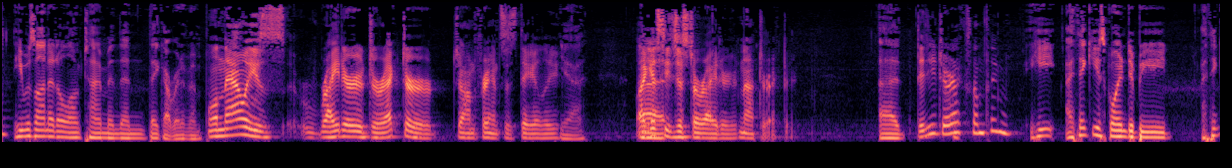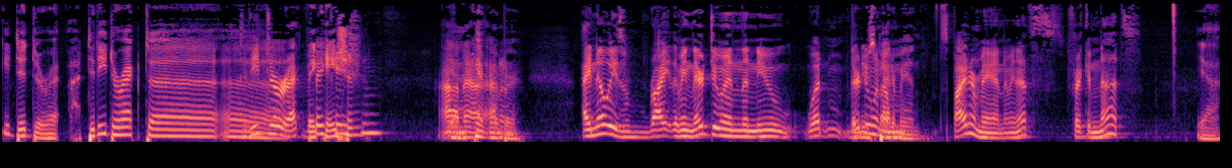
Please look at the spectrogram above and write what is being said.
time? he was on it a long time, and then they got rid of him. Well, now he's writer director John Francis Daly. Yeah, I guess Uh, he's just a writer, not director. uh, Did he direct something? he. I think he's going to be. I think he did direct. Did he direct? Uh, uh, Did he direct Vacation? I don't know. I can't don't- remember. I know he's right. I mean, they're doing the new what? They're new doing Spider-Man. Spider Man. I mean, that's freaking nuts. Yeah.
